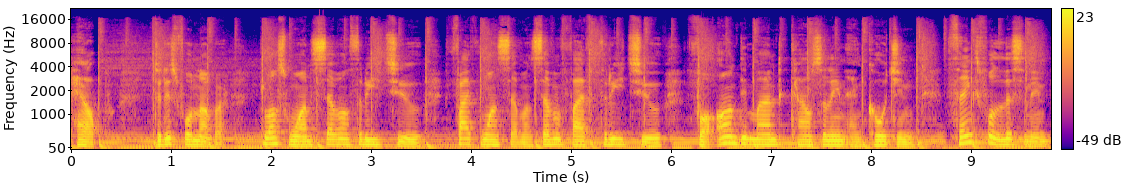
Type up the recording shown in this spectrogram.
help to this phone number plus one seven three two five one seven seven five three two for on-demand counseling and coaching. Thanks for listening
